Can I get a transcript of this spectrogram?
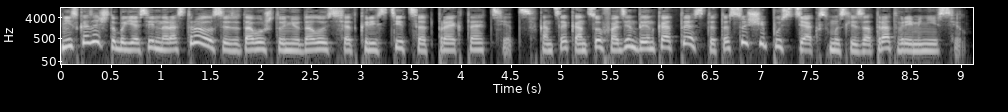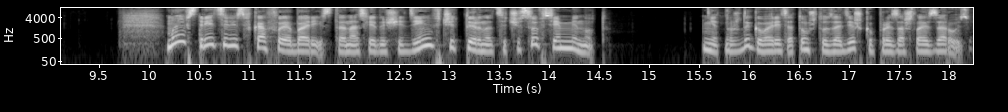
Не сказать, чтобы я сильно расстроился из-за того, что не удалось откреститься от проекта «Отец». В конце концов, один ДНК-тест — это сущий пустяк в смысле затрат времени и сил. Мы встретились в кафе «Бариста» на следующий день в 14 часов 7 минут. Нет нужды говорить о том, что задержка произошла из-за Рози.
